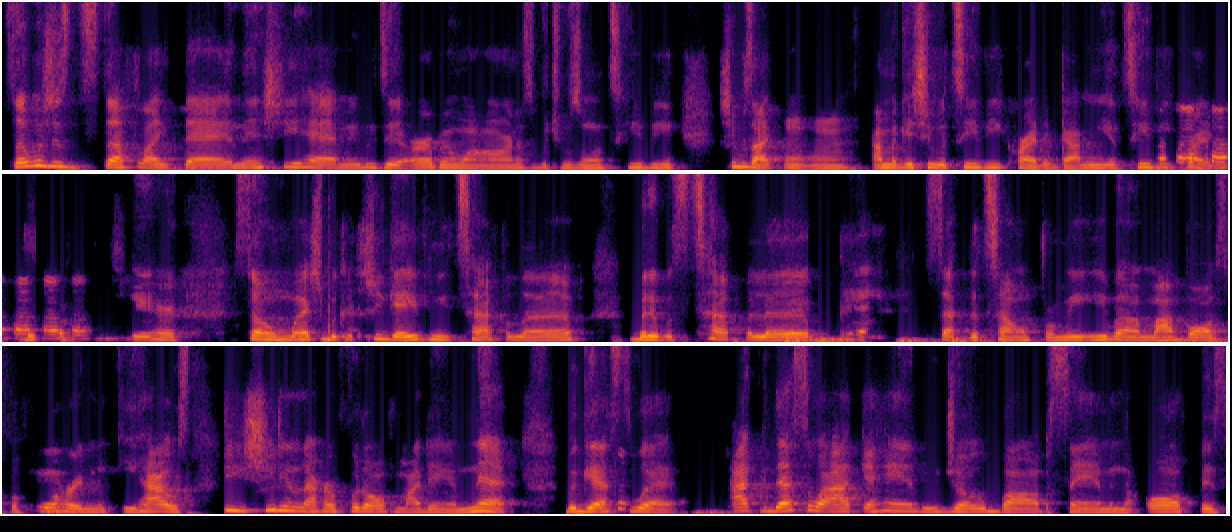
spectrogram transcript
So it was just stuff like that. And then she had me, we did Urban One Artist, which was on TV. She was like, mm I'm gonna get you a TV credit. Got me a TV credit. appreciate her so much because she gave me tough love, but it was tough love that set the tone for me. Even my boss before her, Nikki House, she, she didn't let her foot off my damn neck. But guess what? I that's why I can handle Joe, Bob, Sam in the office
